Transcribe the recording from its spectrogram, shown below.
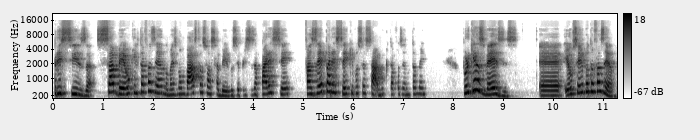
precisa saber o que ele está fazendo, mas não basta só saber, você precisa parecer, fazer parecer que você sabe o que está fazendo também. Porque às vezes é, eu sei o que eu estou fazendo,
